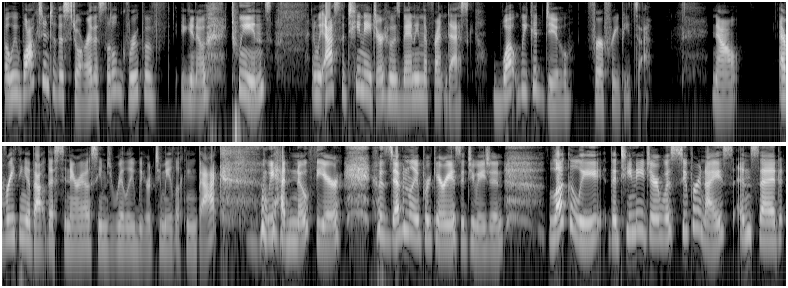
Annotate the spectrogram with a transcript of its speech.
but we walked into the store, this little group of, you know, tweens, and we asked the teenager who was manning the front desk what we could do for a free pizza. Now, Everything about this scenario seems really weird to me looking back. we had no fear. It was definitely a precarious situation. Luckily, the teenager was super nice and said,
